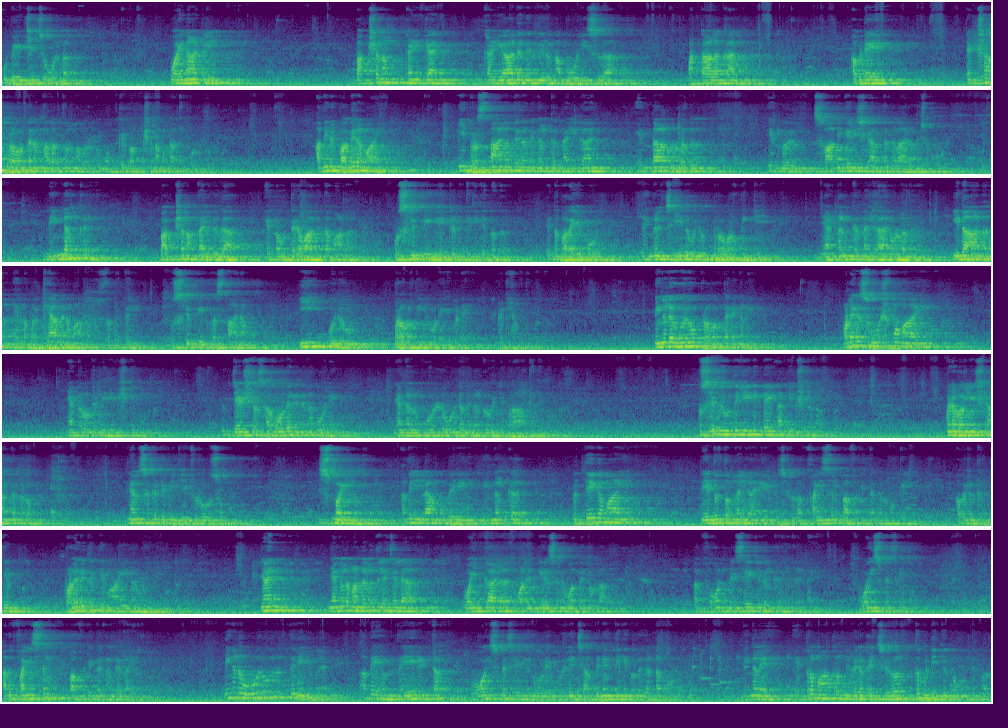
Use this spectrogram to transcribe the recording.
ഉപേക്ഷിച്ചുകൊണ്ട് വയനാട്ടിൽ ഭക്ഷണം കഴിക്കാൻ കഴിയാതെ നിന്നിരുന്ന പോലീസുകാർക്കും പട്ടാളക്കാർക്കും അവിടെ രക്ഷാപ്രവർത്തനം നടത്തുന്നവർക്കുമൊക്കെ ഭക്ഷണം ഉണ്ടാക്കി കൊടുത്തു. അതിന് പകരമായി ഈ പ്രസ്ഥാനത്തിന് നിങ്ങൾക്ക് നൽകാൻ എന്താണുള്ളത് എന്ന് സ്വാധികലിശാർത്ഥങ്ങൾ ആരംഭിച്ചപ്പോൾ നിങ്ങൾക്ക് ഭക്ഷണം നൽകുക എന്ന ഉത്തരവാദിത്തമാണ് മുസ്ലിം ലീഗ് ഏറ്റെടുത്തിരിക്കുന്നത് എന്ന് പറയുമ്പോൾ നിങ്ങൾ ചെയ്ത ഒരു പ്രവൃത്തിക്ക് ഞങ്ങൾക്ക് നൽകാനുള്ളത് ഇതാണ് എന്ന പ്രഖ്യാപനമാണ് സത്യത്തിൽ മുസ്ലിം ലീഗ് പ്രസ്ഥാനം ഈ ഒരു പ്രവൃത്തിയിലൂടെ ഇവിടെ പ്രഖ്യാപിക്കുന്നത്. നിങ്ങളുടെ ഓരോ പ്രവർത്തനങ്ങളെയും വളരെ സൂക്ഷ്മമായി ഞങ്ങളൊക്കെ നിരീക്ഷിക്കുന്നുണ്ട്. ജ്യേഷ്ഠ സഹോദരൻ എന്ന പോലെ ഞങ്ങൾ ഉള്ളുകൊണ്ട് നിങ്ങൾക്ക് വേണ്ടി പ്രാർത്ഥിക്കുന്നുണ്ട്. മുസ്ലിം യൂത്ത് ലീഗിന്റെ അധ്യക്ഷൻ മുനവർലി ശാന്തങ്ങളും ജനറൽ സെക്രട്ടറി പി കെ ഫിറോസും ഇസ്മയിലും അതെല്ലാം ഉപരി നിങ്ങൾക്ക് പ്രത്യേകമായി നേതൃത്വം നൽകാൻ ഏൽപ്പിച്ചിട്ടുള്ള ഫൈസൽ ബാഫി തങ്ങളുമൊക്കെ അവർ കൃത്യം വളരെ കൃത്യമായി നിർവഹിക്കുന്നുണ്ട്. ഞാൻ ഞങ്ങളുടെ മണ്ഡലത്തിലെ ചില കാർഡ് വളണ്ടിയേഴ്സിന് വന്നിട്ടുള്ള ഫോൺ മെസ്സേജുകൾ കേൾക്കുകയുണ്ടായി വോയിസ് മെസ്സേജ്. അത് ഫൈസൽ ബാഫി തങ്ങളുടേതായിരുന്നു നിങ്ങളുടെ ഓരോരുത്തരെയും അദ്ദേഹം നേരിട്ട വോയിസ് മെസ്സേജിലൂടെ വിളിച്ച് അഭിനന്ദിക്കുന്നത് കണ്ടപ്പോൾ നിങ്ങളെ എത്രമാത്രം ഇവരൊക്കെ ചേർത്ത് പിടിക്കുന്നു എന്ന്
